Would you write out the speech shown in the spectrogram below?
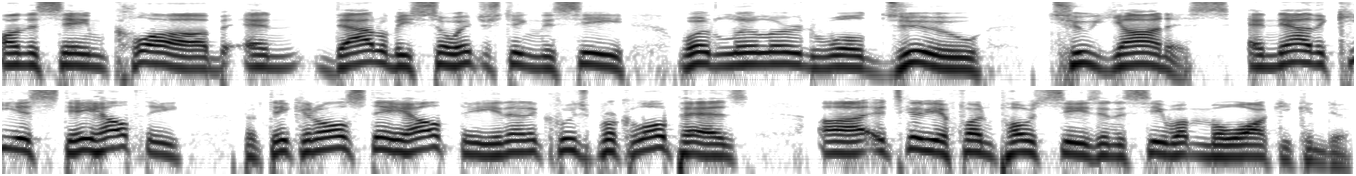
on the same club, and that'll be so interesting to see what Lillard will do to Giannis. And now the key is stay healthy. But if they can all stay healthy, and that includes Brook Lopez, uh, it's going to be a fun postseason to see what Milwaukee can do.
